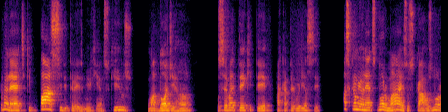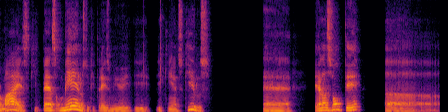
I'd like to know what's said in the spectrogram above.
caminhonete, que passe de 3.500 kg, uma Dodge Ram, você vai ter que ter a categoria C. As caminhonetes normais, os carros normais, que pesam menos do que 3.500 quilos, é, elas vão ter uh,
